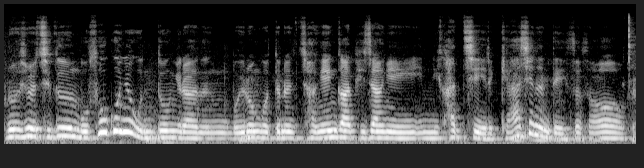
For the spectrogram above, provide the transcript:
그러시면 지금 뭐 소근육 운동이라는 뭐 이런 것들은 장애인과 비장애인이 같이 이렇게 하시는 데 있어서 네.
